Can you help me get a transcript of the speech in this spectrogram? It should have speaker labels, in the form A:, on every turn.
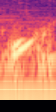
A: What?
